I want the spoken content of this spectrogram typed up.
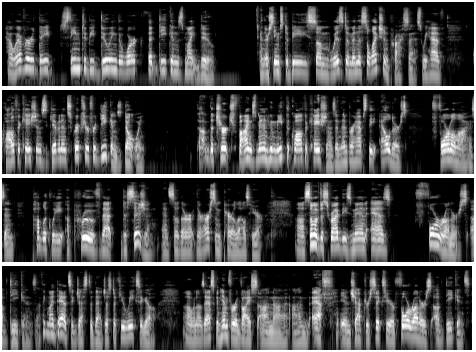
However, they seem to be doing the work that deacons might do. And there seems to be some wisdom in the selection process. We have qualifications given in Scripture for deacons, don't we? Um, the church finds men who meet the qualifications, and then perhaps the elders formalize and publicly approve that decision. And so there are, there are some parallels here. Uh, some have described these men as forerunners of deacons. I think my dad suggested that just a few weeks ago uh, when I was asking him for advice on uh, on F in chapter six here, forerunners of deacons.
